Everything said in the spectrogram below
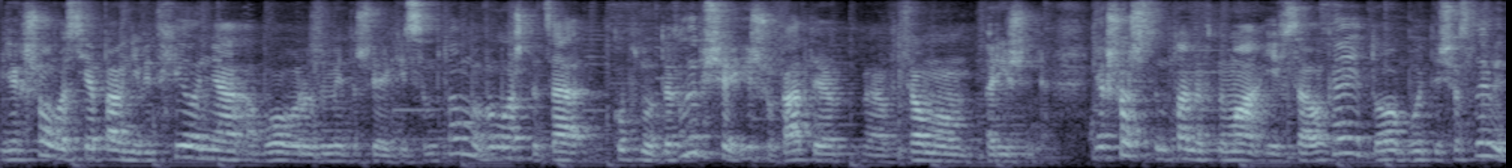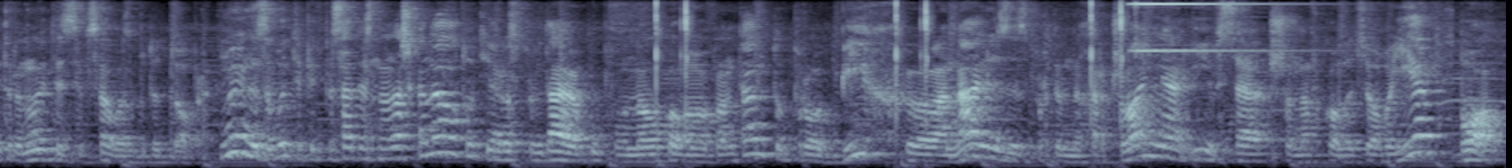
якщо у вас є певні відхилення, або ви розумієте, що є якісь симптоми, ви можете це купнути глибше і шукати е, в цьому рішення. Якщо ж симптомів нема і все окей, то будьте щасливі, тренуйтесь і все у вас буде добре. Ну і не забудьте підписатись на наш канал. Тут я розповідаю купу наукового контенту про біг, аналізи, спортивне харчування і все, що навколо цього є. Бо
